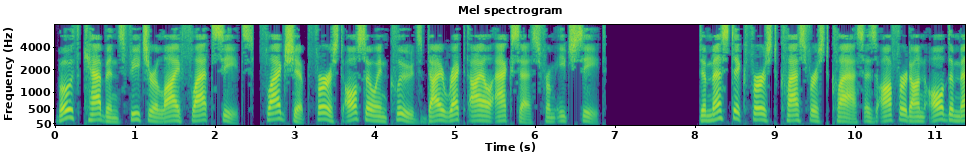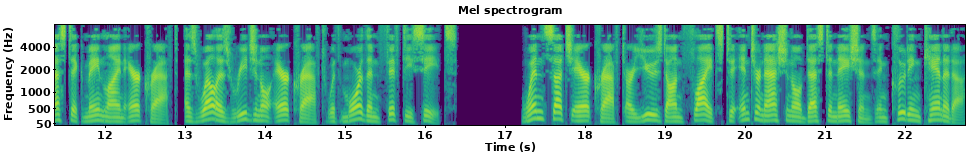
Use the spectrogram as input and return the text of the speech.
Both cabins feature lie-flat seats. Flagship First also includes direct aisle access from each seat. Domestic first class First class is offered on all domestic mainline aircraft, as well as regional aircraft with more than 50 seats. When such aircraft are used on flights to international destinations including Canada,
